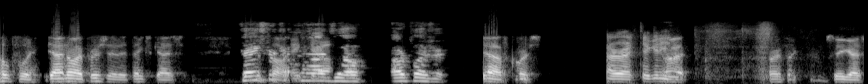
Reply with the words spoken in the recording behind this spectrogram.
Hopefully. Yeah, no, I appreciate it. Thanks, guys. Thanks for Thanks, coming Joe. on, Joe. Our pleasure. Yeah, of course. All right, take it easy. All right. Perfect. See you guys.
